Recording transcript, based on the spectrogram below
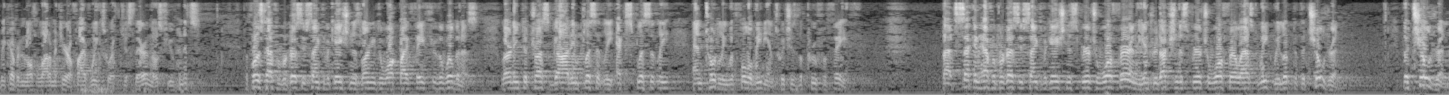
We covered an awful lot of material, five weeks worth just there in those few minutes. The first half of progressive sanctification is learning to walk by faith through the wilderness, learning to trust God implicitly, explicitly, and totally with full obedience, which is the proof of faith. That second half of progressive sanctification is spiritual warfare. In the introduction to spiritual warfare last week, we looked at the children. The children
